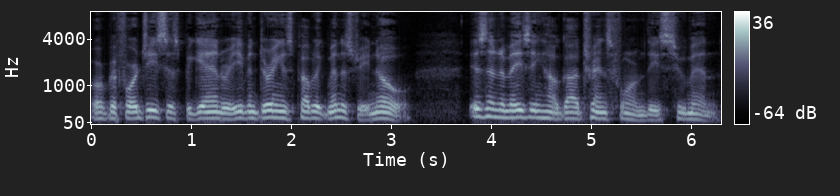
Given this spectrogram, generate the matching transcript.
or before Jesus began, or even during his public ministry, no. Isn't it amazing how God transformed these two men?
